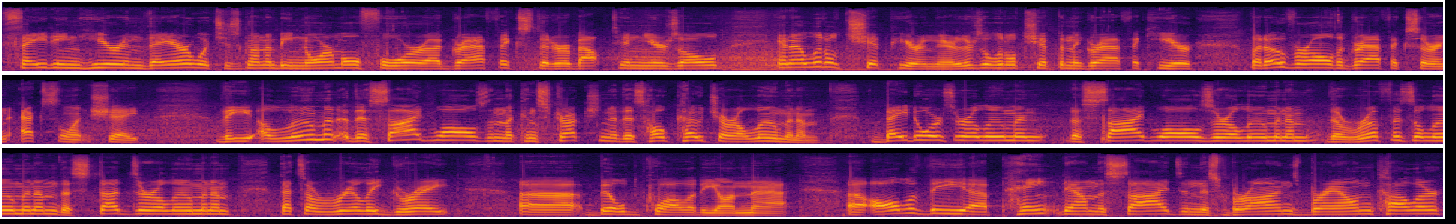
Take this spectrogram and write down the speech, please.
fading here and there, which is going to be normal for uh, graphics that are about 10 years old, and a little chip here and there. There's a little chip in the graphic here, but overall the graphics are in excellent shape. The aluminum, the side walls and the construction of this whole coach are aluminum. Bay doors are aluminum, the side walls are aluminum, the roof is aluminum, the studs are aluminum. That's a really great uh, build quality on that. Uh, all of the uh, paint down the sides in this bronze brown color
